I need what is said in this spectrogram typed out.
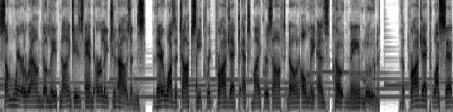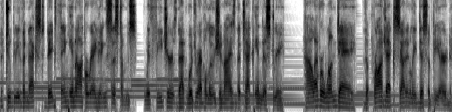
Somewhere around the late 90s and early 2000s, there was a top secret project at Microsoft known only as Codename Moon. The project was said to be the next big thing in operating systems, with features that would revolutionize the tech industry. However, one day, the project suddenly disappeared.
